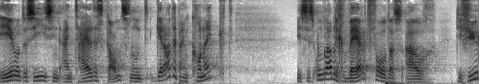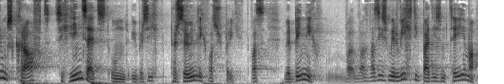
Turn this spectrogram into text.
er oder sie sind ein Teil des Ganzen. Und gerade beim Connect ist es unglaublich wertvoll, dass auch die Führungskraft sich hinsetzt und über sich persönlich was spricht. Was, wer bin ich? Was, was ist mir wichtig bei diesem Thema?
